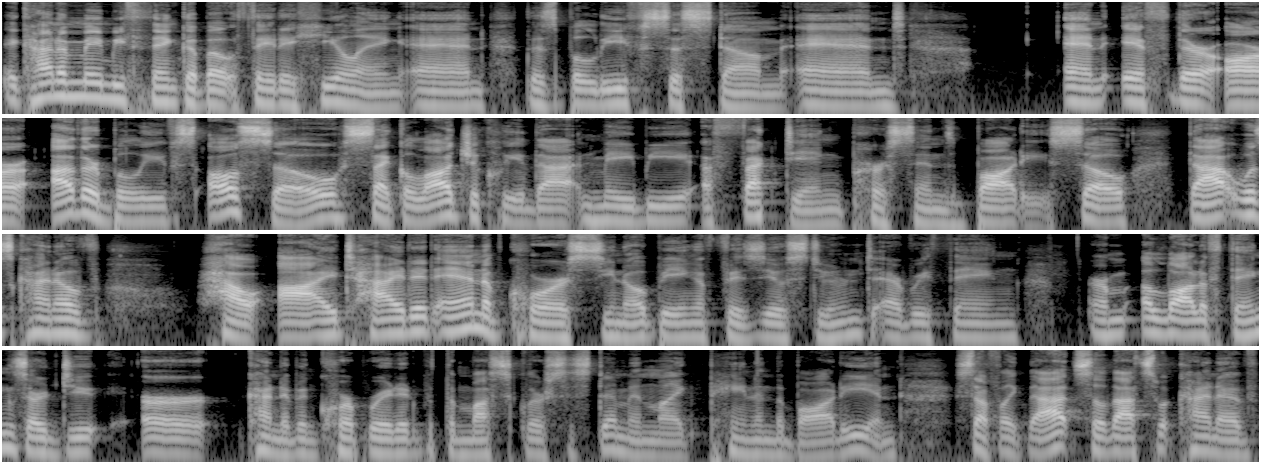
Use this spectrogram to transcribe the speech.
it kind of made me think about theta healing and this belief system and and if there are other beliefs also psychologically that may be affecting person's body. So that was kind of how i tied it in. Of course you know being a physio student everything or a lot of things are do are kind of incorporated with the muscular system and like pain in the body and stuff like that. So that's what kind of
